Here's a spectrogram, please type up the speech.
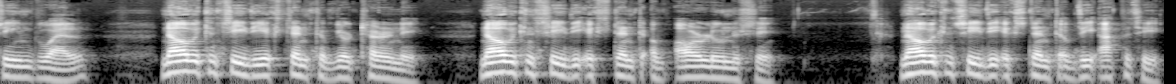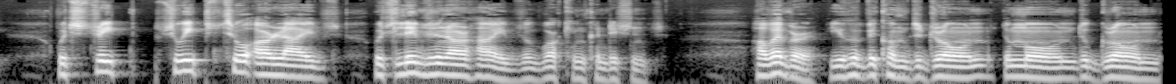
seemed well. Now we can see the extent of your tyranny. Now we can see the extent of our lunacy. Now we can see the extent of the apathy which street, sweeps through our lives, which lives in our hives of working conditions. However, you have become the drone, the moan, the groan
